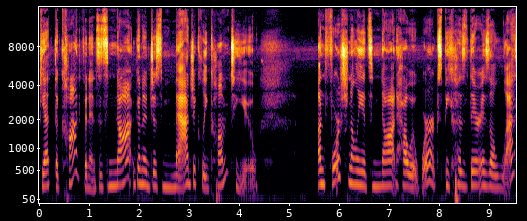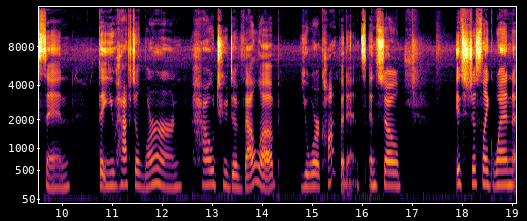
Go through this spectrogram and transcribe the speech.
get the confidence. It's not going to just magically come to you. Unfortunately, it's not how it works because there is a lesson that you have to learn how to develop your confidence. And so, it's just like when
